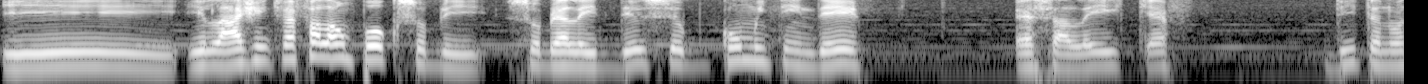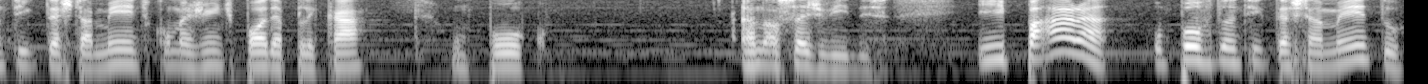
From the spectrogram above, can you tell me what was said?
E, e lá a gente vai falar um pouco sobre, sobre a lei de Deus, sobre como entender essa lei que é dita no Antigo Testamento, como a gente pode aplicar um pouco a nossas vidas. E para o povo do Antigo Testamento,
